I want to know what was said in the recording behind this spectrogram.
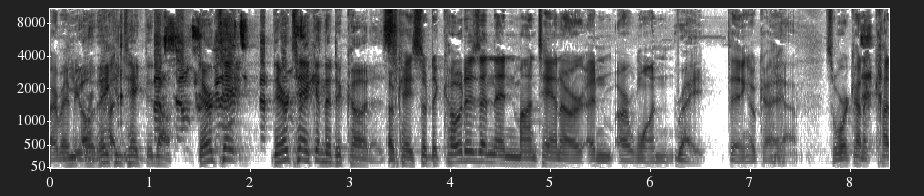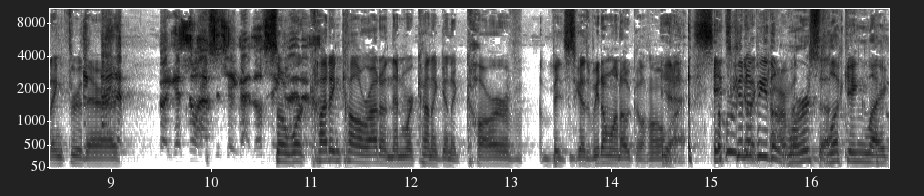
Or maybe oh, they cut- can take the no. They're ta- they're taking the Dakotas. Okay, so Dakotas and then Montana are and are one Right. thing. Okay, Yeah. so we're kind of cutting through there. I guess they'll have to take. They'll take So we're Idaho. cutting Colorado, and then we're kind of going to carve because we don't want Oklahoma. Yeah, So it's going to be the worst up. looking like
